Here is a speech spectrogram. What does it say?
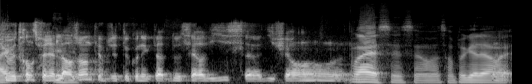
Tu veux transférer de l'argent, tu es obligé de te connecter à deux services euh, différents. Euh. Ouais, c'est un, un, peu galère. Ouais.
